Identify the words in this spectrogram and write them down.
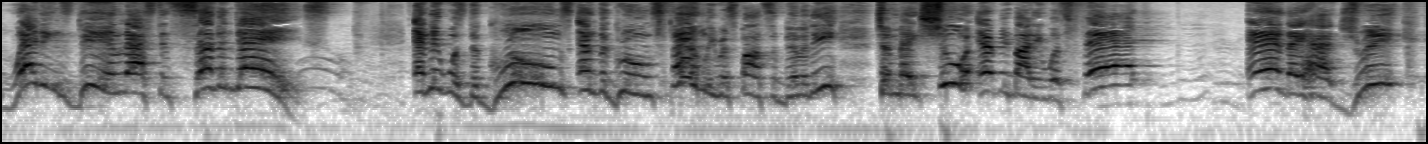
Weddings then lasted seven days. And it was the groom's and the groom's family responsibility to make sure everybody was fed and they had drink.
